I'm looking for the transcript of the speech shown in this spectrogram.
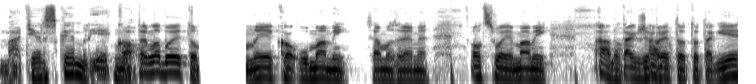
materské mlieko. No tak lebo je to mlieko u mamy, samozrejme, od svojej mamy. Áno, Takže áno. preto to tak je.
